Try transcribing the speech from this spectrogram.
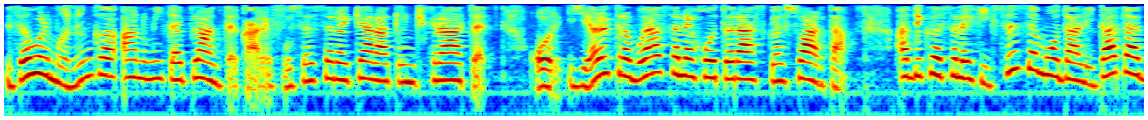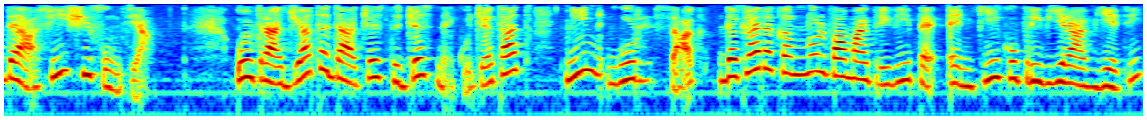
Zeul mănâncă anumite plante care fuseseră chiar atunci create, ori el trebuia să le hotărască soarta, adică să le fixeze modalitatea de a fi și funcția. Ultragiată de acest gest necugetat, Nin Gur Sag declară că nu-l va mai privi pe Enki cu privirea vieții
